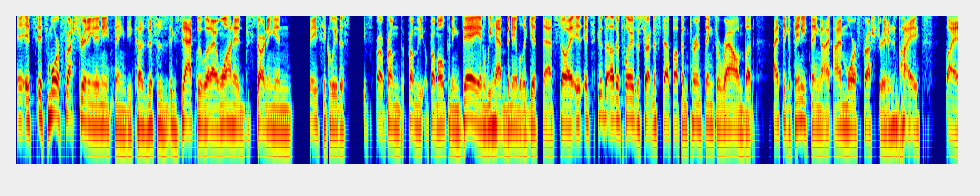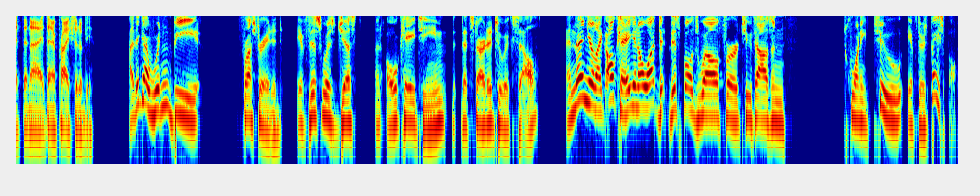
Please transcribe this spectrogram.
it's it's more frustrating than anything because this is exactly what I wanted starting in basically this from from the, from the from opening day, and we haven't been able to get that. So it, it's good that other players are starting to step up and turn things around. But I think if anything, I, I'm more frustrated by by it than I than I probably should have been. I think I wouldn't be frustrated if this was just an okay team that started to excel, and then you're like, okay, you know what, this bodes well for 2022 if there's baseball.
